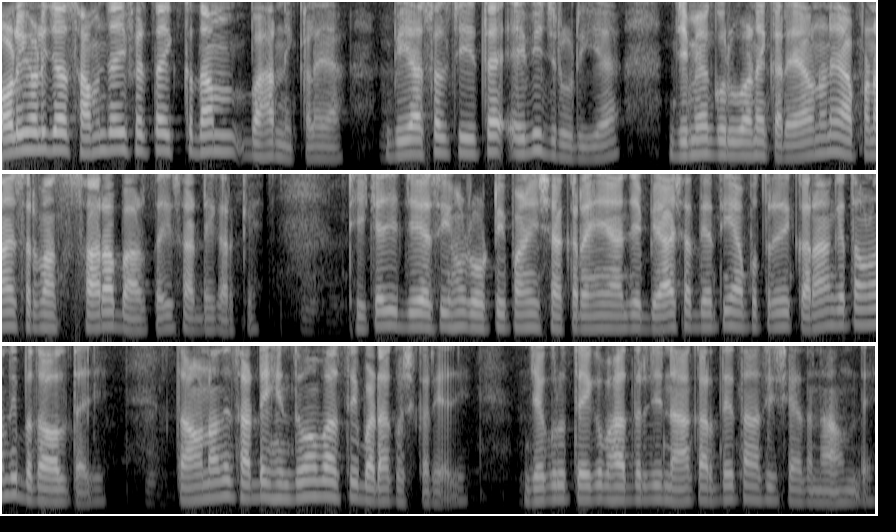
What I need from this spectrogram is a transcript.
ਹੌਲੀ ਹੌਲੀ ਜਦ ਸਮਝ ਆਈ, ਫਿਰ ਤਾਂ ਇੱਕਦਮ ਬਾਹਰ ਨਿਕਲਿਆ ਵੀ ਅਸਲ ਚੀਜ਼ ਤਾਂ ਇਹ ਵੀ ਜ਼ਰੂਰੀ ਹੈ। ਜਿਵੇਂ ਗੁਰੂਆਂ ਨੇ ਕਰਿਆ, ਉਹਨਾਂ ਨੇ ਆਪਣਾ ਸਰਵੰਸ ਸਾਰਾ ਵਾਰਤਾ ਹੀ ਸਾਡੇ ਕਰਕੇ। ਠੀਕ ਹੈ ਜੀ, ਜੇ ਅਸੀਂ ਹੁਣ ਰੋਟੀ ਪਾਣੀ ਛਕ ਰਹੇ ਹਾਂ, ਜੇ ਵਿਆਹ ਸ਼ਾਦੀਆਂ ਧੀਆਂ ਪੁੱਤਰਾਂ ਦੀ ਕਰਾਂਗੇ ਤਾਂ ਉਹਨਾਂ ਦੀ ਬਦੌਲਤ ਹੈ ਜੀ। ਤਾਂ ਉਹਨਾਂ ਨੇ ਸਾਡੇ ਹਿੰਦੂਆਂ ਵਾਸਤੇ ਬੜਾ ਕੁਝ ਕਰਿਆ ਜੀ। ਜੇ ਗੁਰੂ ਤੇਗ ਬਹਾਦਰ ਜੀ ਨਾ ਕਰਦੇ ਤਾਂ ਅਸੀਂ ਸ਼ਾਇਦ ਨਾ ਹੁੰਦੇ।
